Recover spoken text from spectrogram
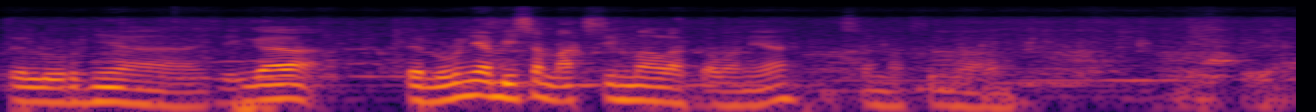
telurnya sehingga telurnya bisa maksimal lah kawan ya. Bisa maksimal. Gitu ya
